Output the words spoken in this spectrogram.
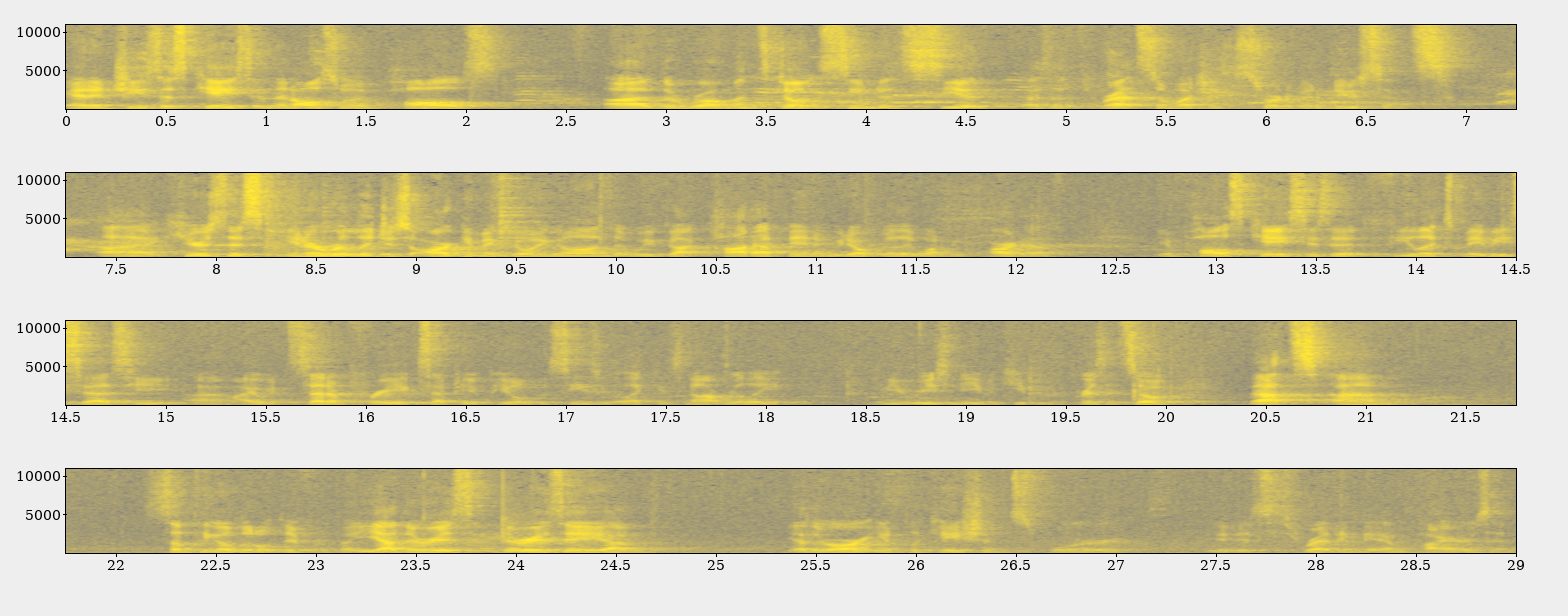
And in Jesus' case, and then also in Paul's, uh, the Romans don't seem to see it as a threat so much as sort of a nuisance. Uh, here's this interreligious argument going on that we've got caught up in and we don't really want to be part of. In Paul's case, is that Felix maybe says he, um, I would set him free except he appealed to Caesar. Like he's not really any reason to even keep him in prison. So that's um, something a little different. But yeah, there is there is a um, yeah there are implications for it is threatening to empires and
